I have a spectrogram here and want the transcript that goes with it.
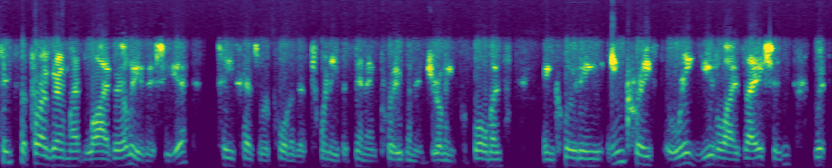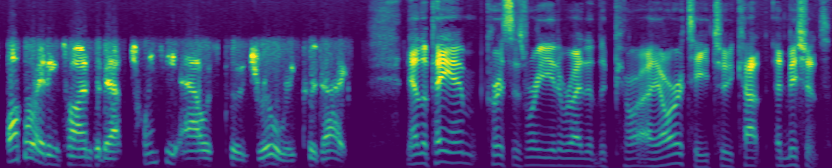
Since the program went live earlier this year, Thiess has reported a 20% improvement in drilling performance, including increased rig utilisation with operating times about 20 hours per drill rig per day. Now, the PM, Chris, has reiterated the priority to cut emissions.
